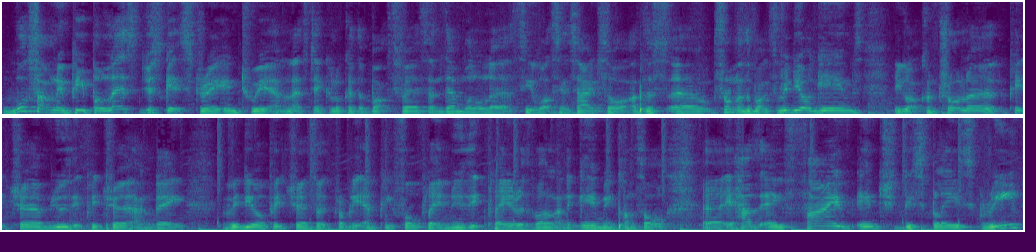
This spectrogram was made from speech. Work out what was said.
What's happening people? Let's just get straight into it and let's take a look at the box first and then we'll uh, see what's inside. So at the uh, front of the box, video games, you got controller picture, music picture and a video picture. So it's probably MP4 player, music player as well and a gaming console. Uh, it has a 5 inch display screen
